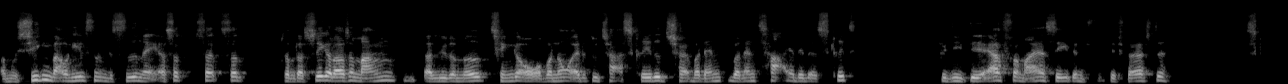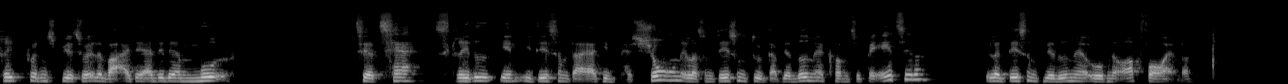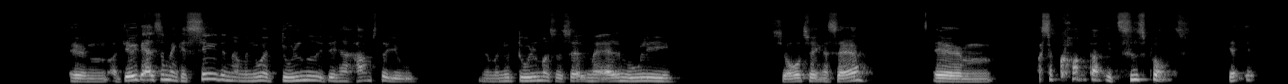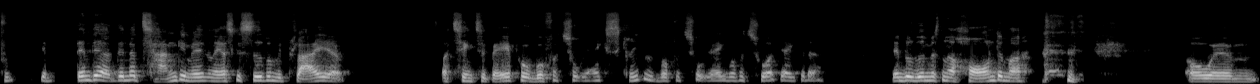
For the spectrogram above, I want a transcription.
Og musikken var jo hele tiden ved siden af, og så, så, så som der sikkert også er mange, der lytter med, tænker over, hvornår er det, du tager skridtet tør, hvordan, hvordan tager jeg det der skridt? Fordi det er for mig at se den, det første skridt på den spirituelle vej, det er det der mod til at tage skridtet ind i det, som der er din passion, eller som det, som du, der bliver ved med at komme tilbage til dig, eller det, som bliver ved med at åbne op foran dig. Øhm, og det er jo ikke altid, man kan se det, når man nu er dulmet i det her hamsterhjul. Når man nu dulmer sig selv med alle mulige sjove ting og sager. Øhm, og så kom der et tidspunkt, jeg, jeg, jeg, den, der, den der tanke med, når jeg skal sidde på mit plejehjem, og tænke tilbage på, hvorfor tog jeg ikke skridtet? Hvorfor tog jeg ikke? Hvorfor turde jeg ikke det der? Den blev ved med sådan at hånde mig. og øhm,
